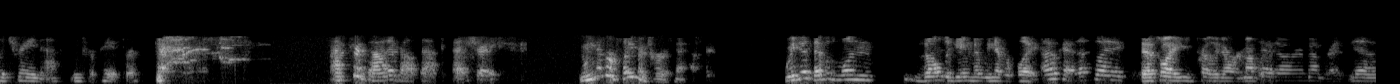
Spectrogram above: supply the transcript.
latrine asking for paper. I forgot about that, Patrick. We never played Majora's Mask. We did. That was one Zelda game that we never played. Okay, that's why. That's why you probably don't remember. I don't remember it. Yeah.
